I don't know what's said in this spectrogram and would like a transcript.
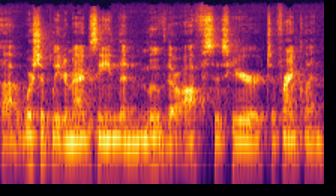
uh, Worship Leader Magazine then moved their offices here to Franklin.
